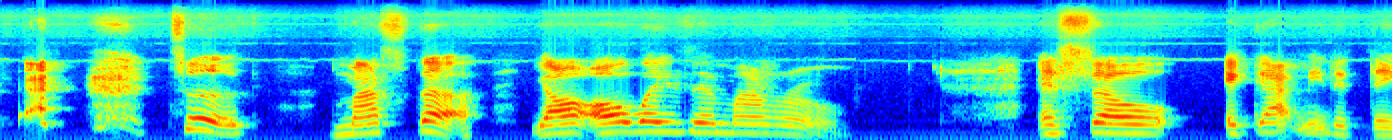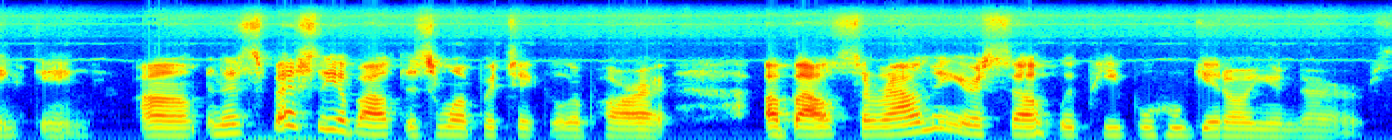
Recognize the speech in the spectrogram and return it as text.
took my stuff. Y'all always in my room, and so it got me to thinking, um, and especially about this one particular part about surrounding yourself with people who get on your nerves.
